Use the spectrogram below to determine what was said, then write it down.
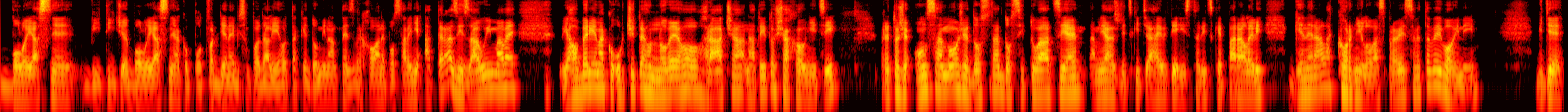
bolo jasne vytýč, bolo jasne ako potvrdené, by som povedal, jeho také dominantné zvrchované postavenie. A teraz je zaujímavé, ja ho beriem ako určitého nového hráča na tejto šachovnici, pretože on sa môže dostať do situácie, a mňa vždycky ťahajú tie historické paralely, generála Kornilova z prvej svetovej vojny, kde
